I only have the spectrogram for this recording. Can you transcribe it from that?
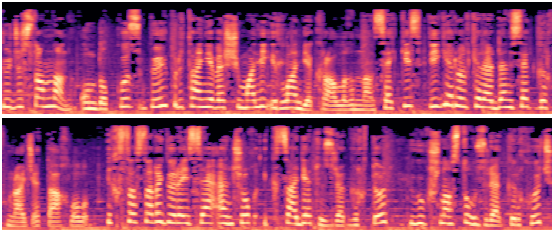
Gürcüstandan 19, Böyük Britaniya və Şimali İrlandiya krallığından 8, digər ölkələrdən isə 40 müraciət daxil olub. İxtisaslara görə isə ən çox iqtisadiyyat üzrə 44, hüquqşünaslıq üzrə 43,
